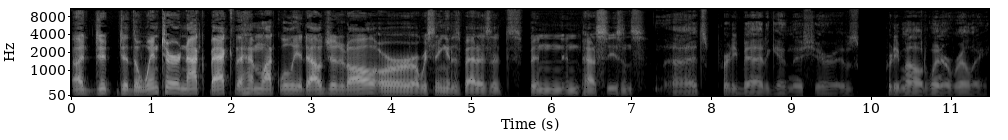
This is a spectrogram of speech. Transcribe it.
Uh, did did the winter knock back the hemlock woolly adelgid at all, or are we seeing it as bad as it's been in past seasons? Uh, it's pretty bad again this year. It was pretty mild winter, really,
